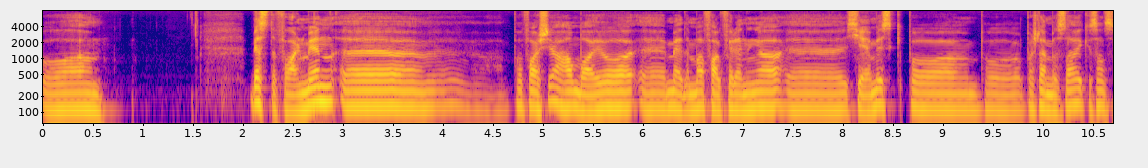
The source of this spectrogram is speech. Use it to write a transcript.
og bestefaren min uh, på farssida, han var jo uh, medlem av fagforeninga Kjemisk på, på, på Slemmestad. ikke sant?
